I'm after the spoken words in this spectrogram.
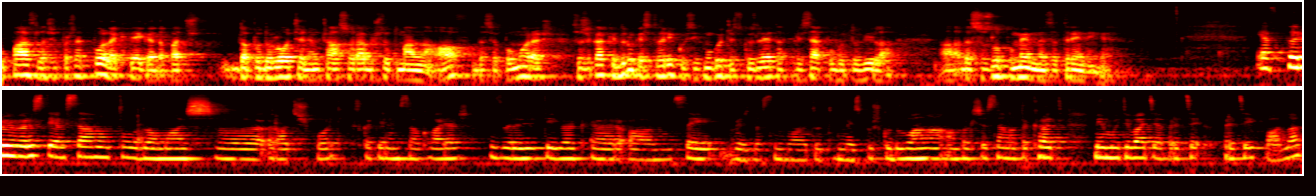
opazila še prej, poleg tega, da, pač, da po določenem času rabiš tudi malo na off, da se pomoreš, so še kakšne druge stvari, ki si jih mogoče skozi leta pri sebi ugotovila, da so zelo pomembne za treninge? Ja, v prvi vrsti je vseeno to, da imaš uh, rad šport, s katerim se ukvarjaš. Zaradi tega, ker um, sej, veš, da sem bila tudi vmes poškodovana, ampak še vseeno takrat mi je motivacija precej, precej padla.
